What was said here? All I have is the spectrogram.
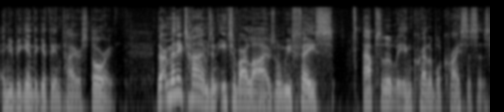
and you begin to get the entire story. There are many times in each of our lives when we face absolutely incredible crises.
